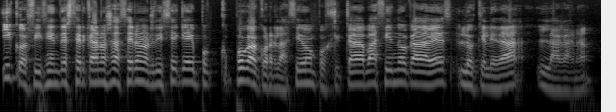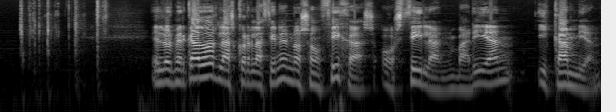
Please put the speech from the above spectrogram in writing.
Y coeficientes cercanos a 0 nos dice que hay poca correlación, porque va haciendo cada vez lo que le da la gana. En los mercados las correlaciones no son fijas, oscilan, varían y cambian,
